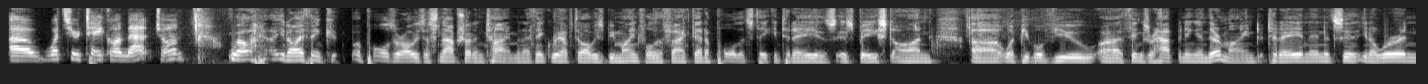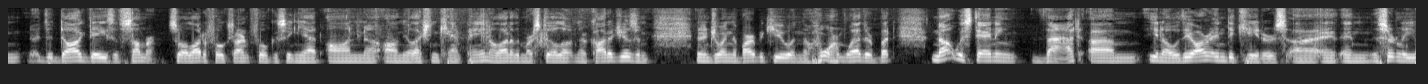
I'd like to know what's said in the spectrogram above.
uh, what's your take on that, John? Well, you know, I think polls are always a snapshot in time, and I think we have to always be mindful of the fact that a poll that's taken today is is based on uh, what people view uh, things are happening in their mind today, and, and it's uh, you know we're in the dog days of summer, so a lot of folks aren't focusing yet on uh, on the election campaign. A lot of them are still out in their cottages and, and enjoying the barbecue and the warm weather. But notwithstanding that, um, you know, there are indicators, and, and certainly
